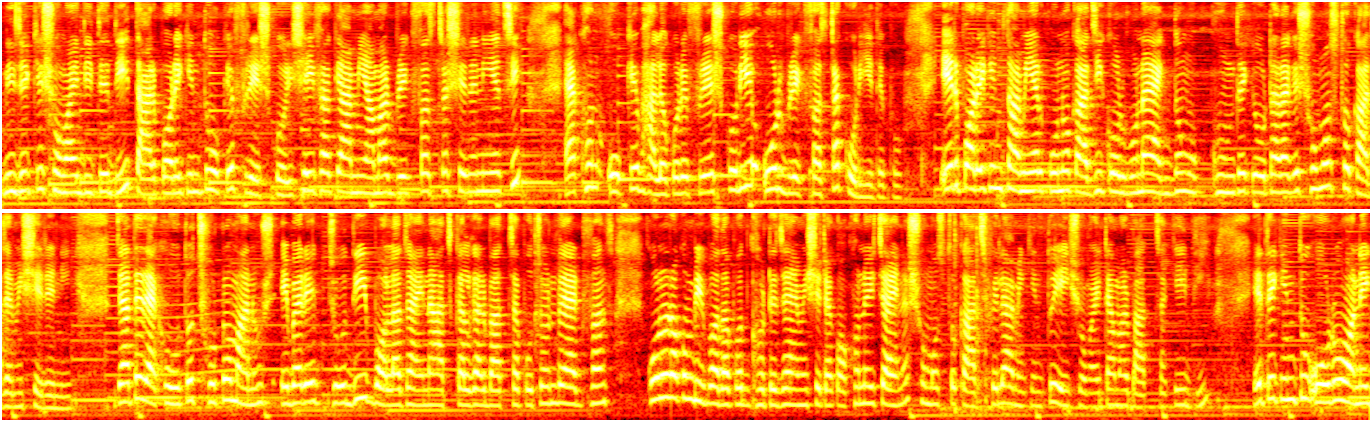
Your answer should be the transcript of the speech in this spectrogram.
নিজেকে সময় দিতে দিই, তারপরে কিন্তু ওকে ফ্রেশ করি। সেই ফাঁকে আমি আমার ব্রেকফাস্টটা সেরে নিয়েছি। এখন ওকে ভালো করে ফ্রেশ করিয়ে ওর ব্রেকফাস্টটা করিয়ে দেবো। এরপরে কিন্তু আমি আর কোনো কাজই করব না, একদম ঘুম থেকে ওঠার আগে সমস্ত কাজ আমি সেরে নিই। যাতে দেখো, ও তো ছোট মানুষ, এবারে যদি বলা যায় না, আজকালকার বাচ্চা প্রচণ্ড অ্যাডভান্স কোনো রকম বিপদ আপদ ঘটে যায়, আমি সেটা কখনোই চাই না সমস্ত কাজ ফেলে আমি কিন্তু এই সময়টা আমার বাচ্চাকেই দিই। এতে কিন্তু ওরও অনেক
